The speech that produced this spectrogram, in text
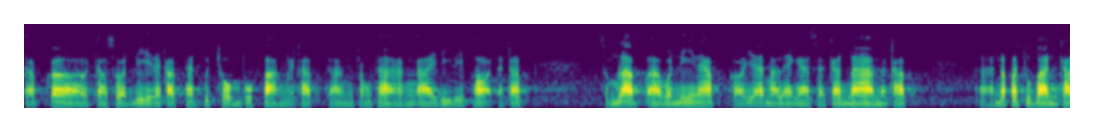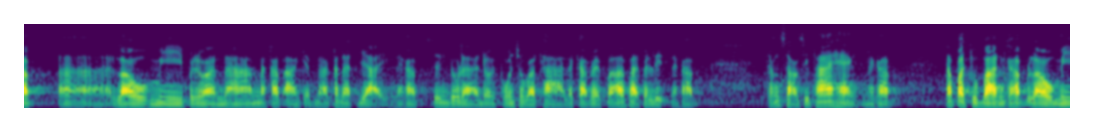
ครับก็กล่าวสวัสดีนะครับ ท่านผู้ชมผู้ฟังนะครับ ทางช่องทาง ID Report นะครับสำหรับวันนี้นะครับขออนุญาตมารายงานสถานการณ์น้ำนะครับณปัจจุบันครับเรามีปริมาณน้ำนะครับอ่างเก็บน้ำขนาดใหญ่นะครับ ซึ่งดูแลโดยกรมชลประทานและการไฟฟ้าฝ่ายผลิตนะครับ ทั้ง 35 แห่งนะครับณปัจจุบันครับเรามี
